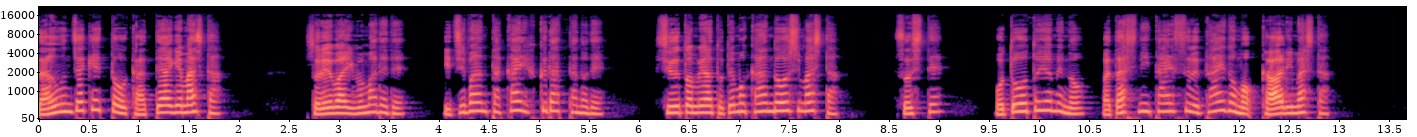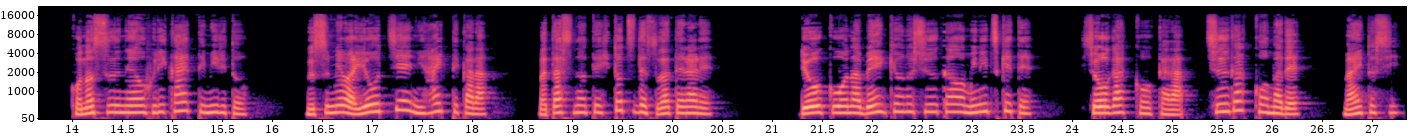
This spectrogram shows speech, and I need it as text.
ダウンジャケットを買ってあげました。それは今までで一番高い服だったので、姑はとても感動しました。そして、弟嫁の私に対する態度も変わりました。この数年を振り返ってみると、娘は幼稚園に入ってから私の手一つで育てられ、良好な勉強の習慣を身につけて、小学校から中学校まで毎年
